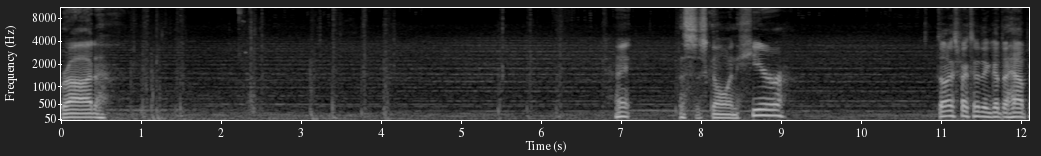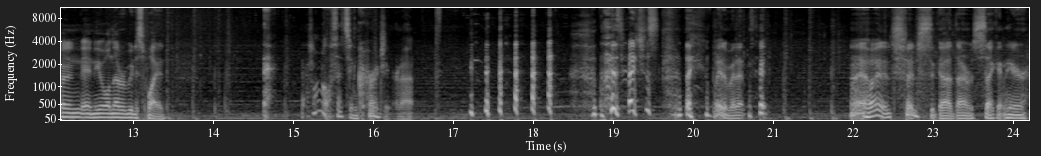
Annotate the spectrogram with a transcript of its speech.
Rod. Okay. This is going here. Don't expect anything good to happen, and you will never be disappointed. I don't know if that's encouraging or not. I just like wait a minute. wait, wait just a goddamn second here.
